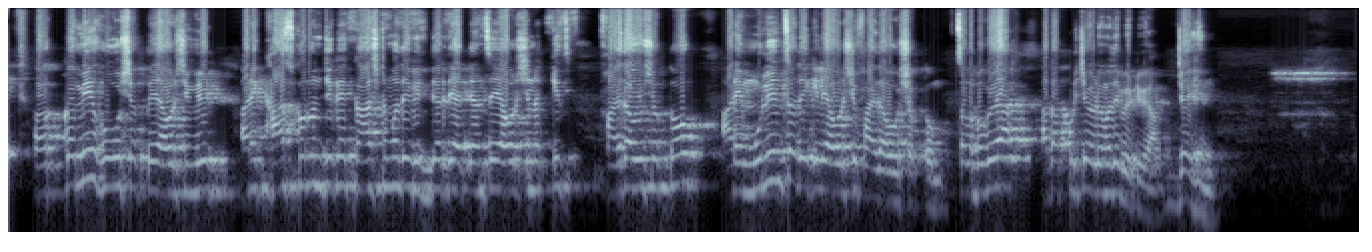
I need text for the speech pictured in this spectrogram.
कमी होऊ शकते यावर्षी मिरिट आणि खास करून जे काही कास्टमध्ये विद्यार्थी आहेत त्यांचा यावर्षी नक्कीच फायदा होऊ शकतो. आणि मुलींचा देखील यावर्षी फायदा होऊ शकतो. चला बघूया. आता पुढच्या व्हिडिओमध्ये भेटूया. जय हिंद.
